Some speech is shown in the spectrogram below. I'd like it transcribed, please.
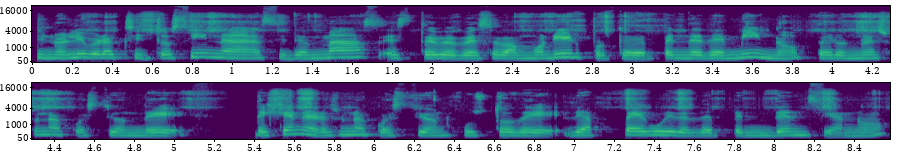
si no libero oxitocinas y demás, este bebé se va a morir porque depende de mí, ¿no? Pero no es una cuestión de, de género, es una cuestión justo de, de apego y de dependencia, ¿no?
